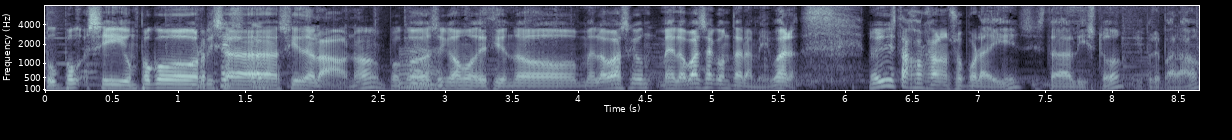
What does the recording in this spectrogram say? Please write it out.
Un poco, sí, un poco Por risa así de lado, ¿no? Un poco Ah. así como diciendo, me lo, vas a, me lo vas a contar a mí. Bueno, no sé si está Jorge Alonso por ahí, si está listo y preparado.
